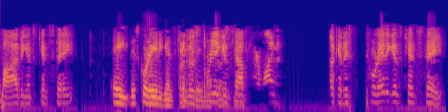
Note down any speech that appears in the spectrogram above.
five against Kent State. Eight. They scored eight against. But Kent there's State three against South Carolina. Okay, they scored eight against Kent State.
